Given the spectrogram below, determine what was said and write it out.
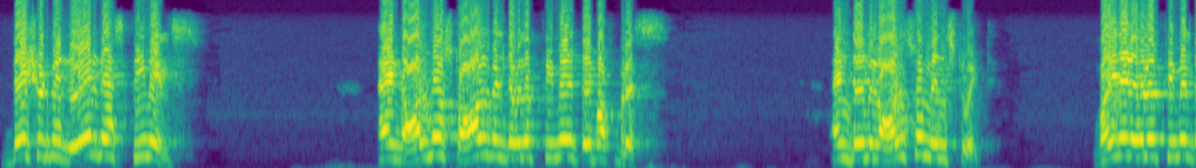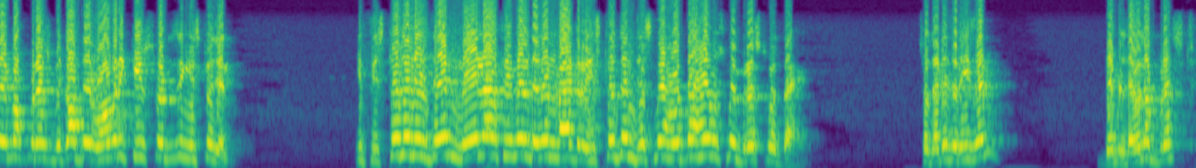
they should be reared as females and almost all will develop female type of breasts and they will also menstruate. Why they develop female type of breast? Because their ovary keeps producing estrogen. If estrogen is there, male or female doesn't matter. Estrogen जिसमें होता है उसमें breast होता है. So that is the reason they will develop breast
